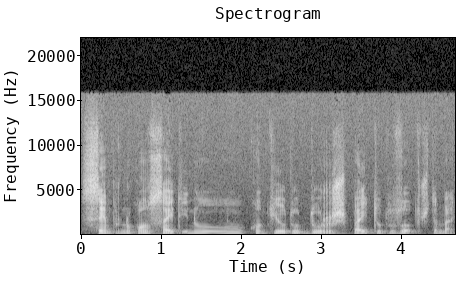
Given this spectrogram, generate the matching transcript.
sempre no conceito e no conteúdo do respeito dos outros também.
